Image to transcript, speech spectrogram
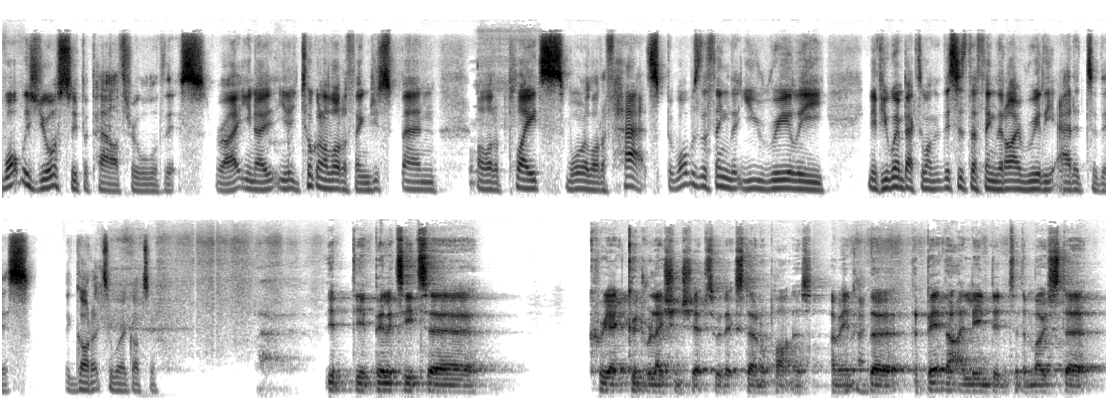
what was your superpower through all of this right? You know you took on a lot of things you span a lot of plates wore a lot of hats but what was the thing that you really if you went back to one this is the thing that i really added to this that got it to where it got to. The, the ability to create good relationships with external partners. I mean okay. the the bit that i leaned into the most at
